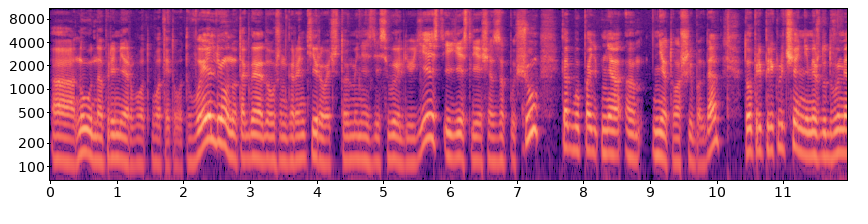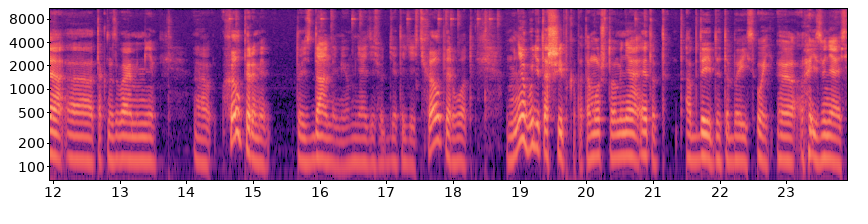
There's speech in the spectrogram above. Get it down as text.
э, ну, например, вот, вот это вот value, но тогда я должен гарантировать, что у меня здесь value есть, и если я сейчас запущу, как бы у меня э, нету ошибок, да, то при переключении между двумя э, так называемыми э, хелперами, то есть данными, у меня здесь вот где-то есть helper, вот, у меня будет ошибка, потому что у меня этот update database, ой, э, извиняюсь,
